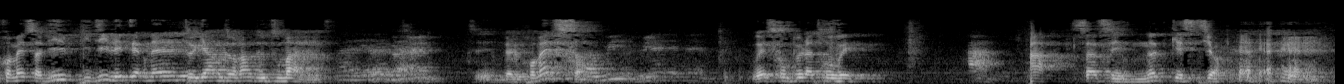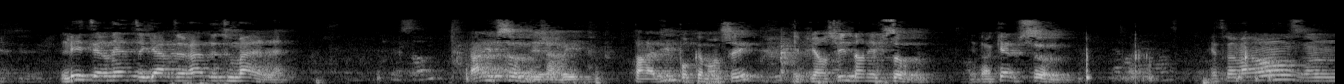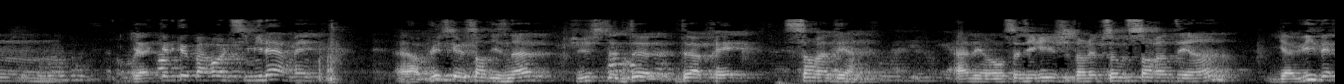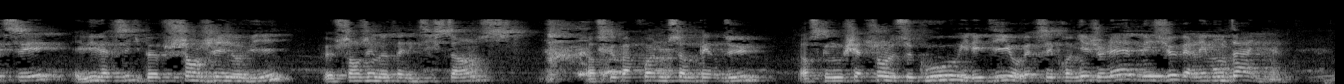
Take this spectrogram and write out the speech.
promesse à vivre qui dit l'Éternel te gardera de tout mal. C'est une belle promesse. Où est-ce qu'on peut la trouver? Ah, ça c'est une autre question. L'Éternel te gardera de tout mal. Dans les psaumes déjà, oui. Dans la Bible pour commencer, et puis ensuite dans les psaumes. Et dans quel psaume 91, il y a quelques paroles similaires, mais alors plus que le 119, juste deux, deux après, 121. Allez, on se dirige dans le psaume 121. Il y a huit versets, et huit versets qui peuvent changer nos vies, peuvent changer notre existence. Lorsque parfois nous sommes perdus, lorsque nous cherchons le secours, il est dit au verset premier, je lève mes yeux vers les montagnes.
